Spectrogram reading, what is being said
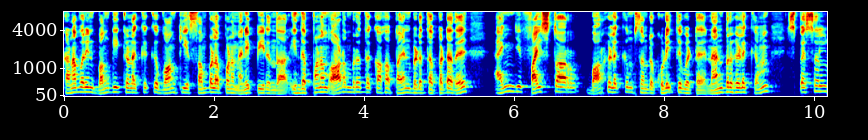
கணவரின் வங்கி கணக்குக்கு வாங்கிய சம்பள பணம் அனுப்பியிருந்தார். இந்த பணம் ஆடம்பரத்துக்காக பயன்படுத்தப்பட்டது. அஞ்சு ஃபைவ் ஸ்டார் பார்களுக்கும் சென்று குடித்துவிட்டு நண்பர்களுக்கும் ஸ்பெஷல்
